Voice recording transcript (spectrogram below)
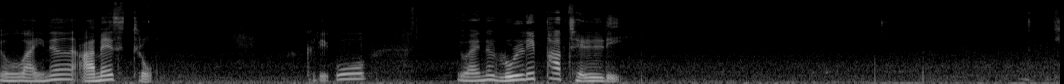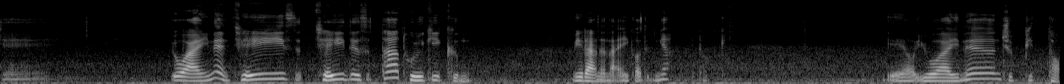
요 아이는 아메스트로. 그리고 요 아이는 롤리팝 젤리. 이렇게 요 아이는 제이스, 제이드 스타 돌기금이라는 아이거든요. 이렇게. 예, 요 아이는 주피터.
